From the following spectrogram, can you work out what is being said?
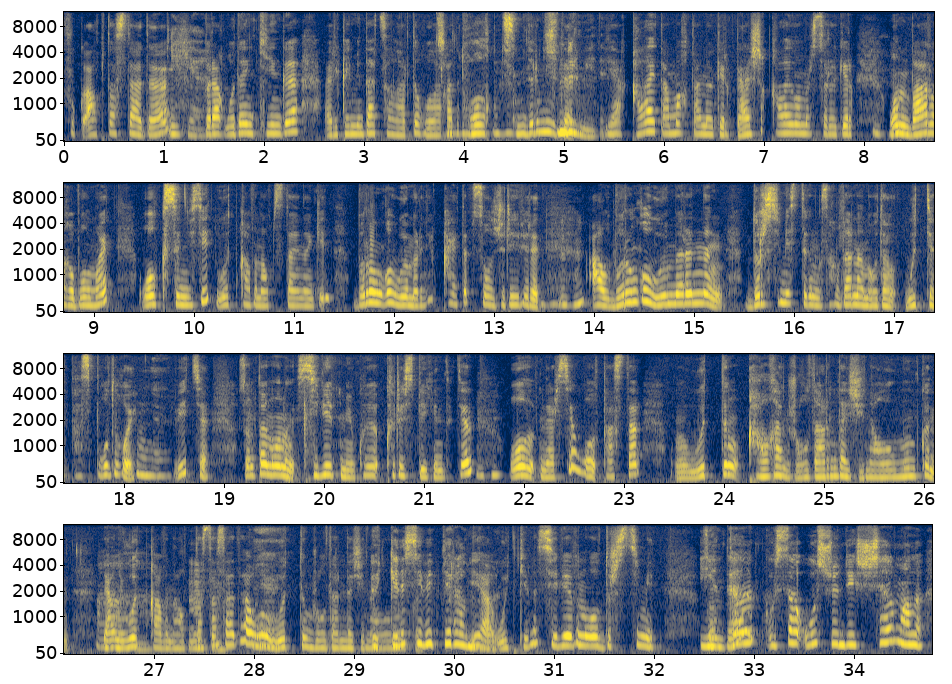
алып тастады. Иә. бірақ одан кейінгі рекомендацияларды оларға толық түсіндірмейді. Түсіндірмейді. иә қалай тамақтану керек дальше қалай өмір сүру керек оның барлығы болмайды. Ол кісі не істейді? Өт қабын алып тастағаннан кейін бұрынғы өміріне қайтып сол жүре береді. Ал бұрынғы өмірінің дұрыс еместігінің салдарынан ода өтте тас болды ғой. Видите? Сондықтан оның себебімен күреспегендіктен ол нәрсе ол тастар өттің қалған жолдарында жиналуы мүмкін. Яғни өт қабын алып тастаса да ол өттің жолдарында жиналуы Өйткені себептер иә өйткені себебін ол дұрыс істемейді. Енді осы осы жөнінде шамалы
